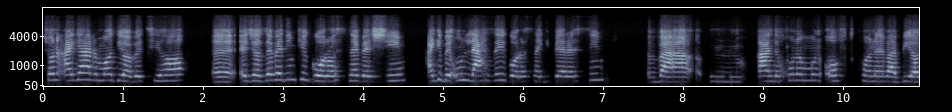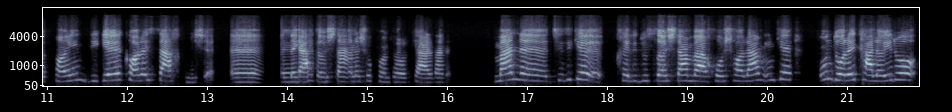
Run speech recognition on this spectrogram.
چون اگر ما دیابتی ها اجازه بدیم که گرسنه بشیم اگه به اون لحظه گرسنگی برسیم و قند خونمون افت کنه و بیاد پایین دیگه کارش سخت میشه. نگه داشتنش و کنترل کردنه. من چیزی که خیلی دوست داشتم و خوشحالم این که اون دوره طلایی رو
